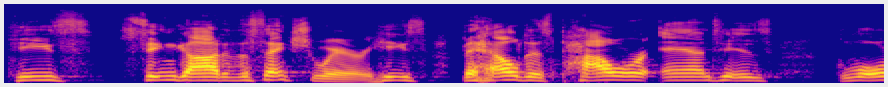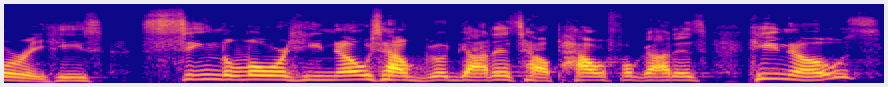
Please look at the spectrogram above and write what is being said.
he's seen God in the sanctuary. He's beheld his power and his glory. He's seen the Lord. He knows how good God is, how powerful God is. He knows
